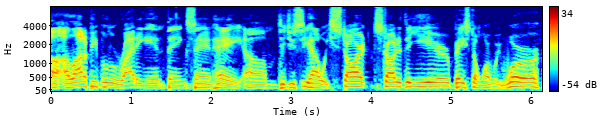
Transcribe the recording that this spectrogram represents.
Uh, a lot of people were writing in things saying, "Hey, um, did you see how we start started the year based on where we were?"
